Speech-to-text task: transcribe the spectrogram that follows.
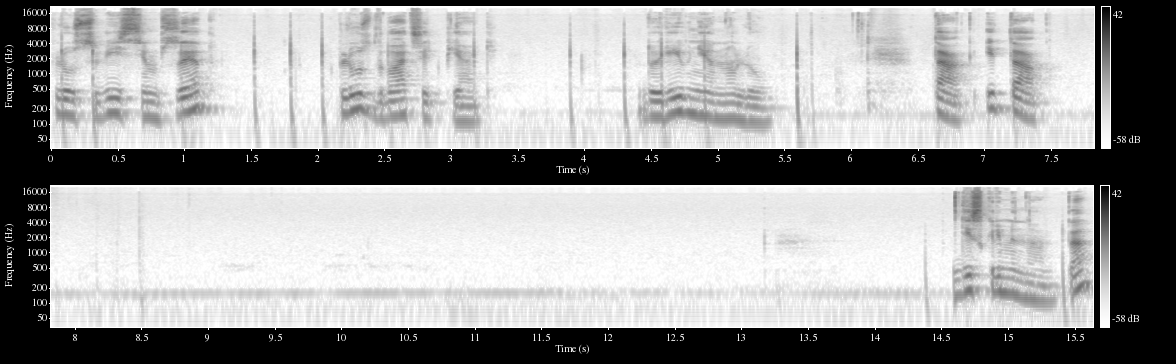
плюс 8z плюс 25 дорівнює нулю. Так, і так. Дискримінант, так?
